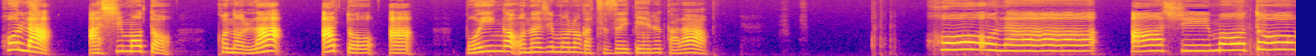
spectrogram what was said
ほら足元。このらあとあ。母音が同じものが続いているからほら足元を。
